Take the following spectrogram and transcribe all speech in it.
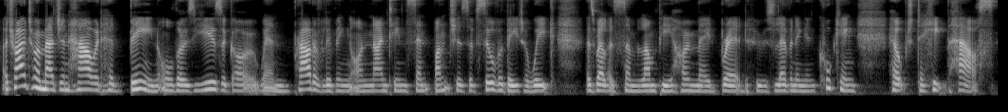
I tried to imagine how it had been all those years ago when, proud of living on 19 cent bunches of silver beet a week, as well as some lumpy homemade bread whose leavening and cooking helped to heat the house,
